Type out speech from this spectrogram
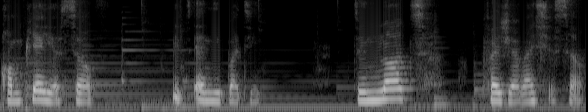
compare yourself with anybody. Do not pressurize yourself.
